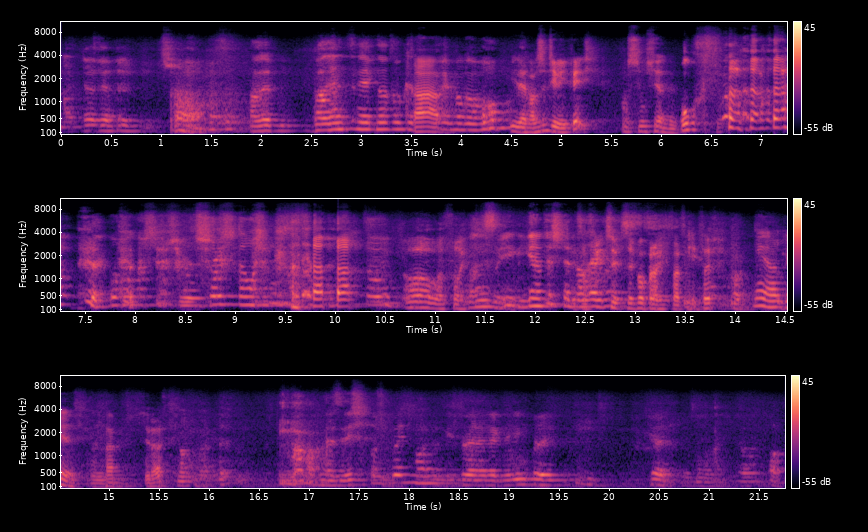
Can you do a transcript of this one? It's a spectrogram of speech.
Magnezja też Ale Walentyn jak na to A. grę mogą Ile waży? 9,5? 8-7. Uff. Jak mogą właśnie 6 na 8 O, masakra. On jest gigantyczny, Co czy chcesz poprawić paski coś? Nie, okej. Tak, jeszcze raz. Magnezy, jeśli to będzie mogę. Że jak no, o.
